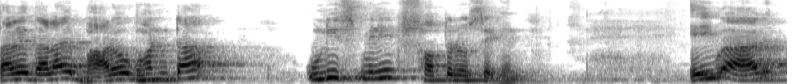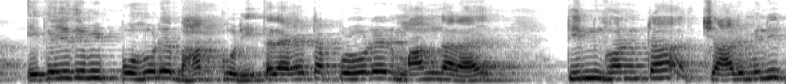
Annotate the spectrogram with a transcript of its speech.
তাহলে দাঁড়ায় বারো ঘণ্টা উনিশ মিনিট সতেরো সেকেন্ড। এইবার একে যদি আমি প্রহরে ভাগ করি, তাহলে এক একটা প্রহরের মান দাঁড়ায় তিন ঘণ্টা চার মিনিট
